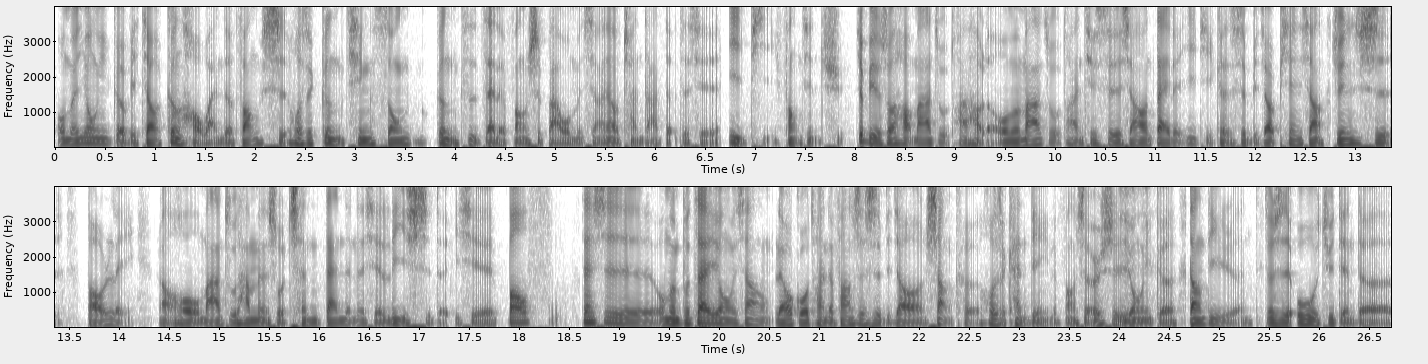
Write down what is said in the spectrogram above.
我们用一个比较更好玩的方式，或是更轻松、更自在的方式，把我们想要传达的这些议题放进去。就比如说，好妈祖团好了，我们妈祖团其实想要带的议题，可能是比较偏向军事堡垒，然后妈祖他们所承担的那些历史的一些包袱。但是我们不再用像辽国团的方式是比较上课或者看电影的方式，而是用一个当地人，就是五五据点的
